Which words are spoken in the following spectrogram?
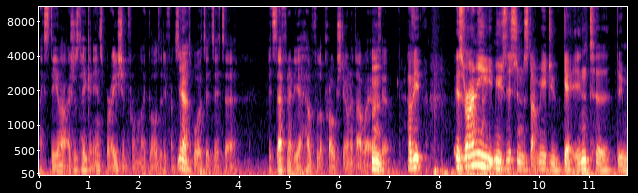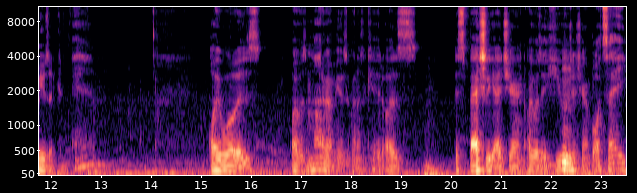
like stealing. It's just taking inspiration from like loads of different songs. Yeah. But it's it's it's a it's definitely a helpful approach doing it that way. Mm. I feel. Have you? Is there any musicians that made you get into doing music? Um, I was, I was mad about music when I was a kid. I was, especially Ed Sheeran. I was a huge Mm. Ed Sheeran. But I'd say,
